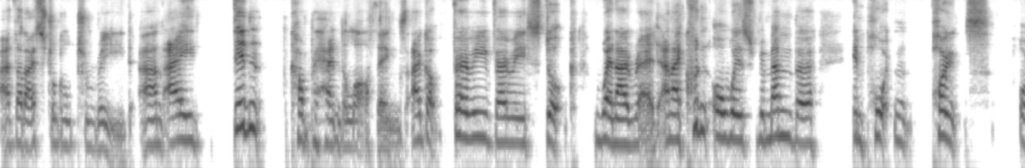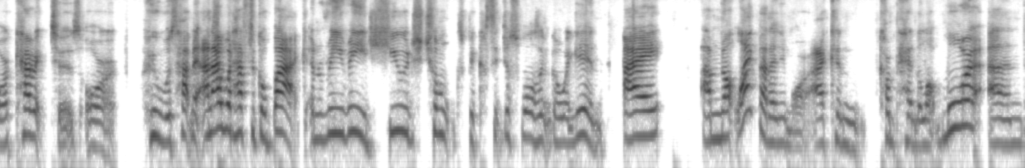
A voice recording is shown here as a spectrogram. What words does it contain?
uh, that I struggled to read and I didn't comprehend a lot of things. I got very, very stuck when I read and I couldn't always remember important points or characters or who was happening. And I would have to go back and reread huge chunks because it just wasn't going in. I am not like that anymore. I can comprehend a lot more and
